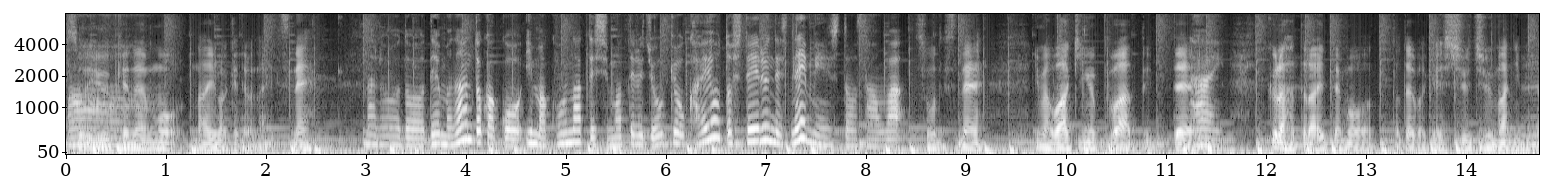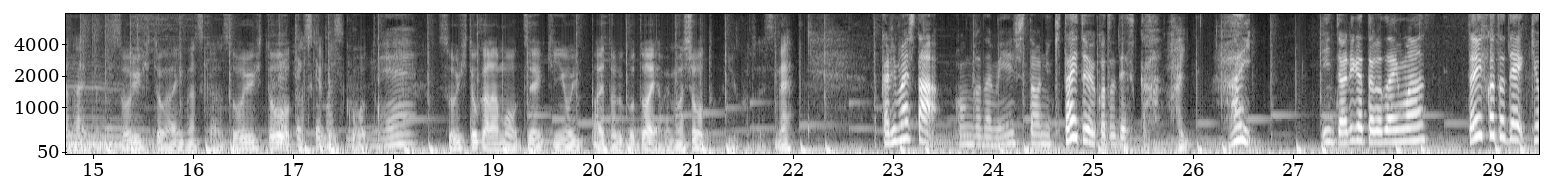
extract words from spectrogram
そういう懸念もないわけではないですね。なるほど。でもなんとかこう今こうなってしまっている状況を変えようとしているんですね民主党さんは。そうですね。今ワーキングプアって言って、はいいくら働いても例えば月収10万に満たないとかうん。そういう人がいますからそういう人を助けていこうと、ねそういう人からも税金をいっぱい取ることはやめましょうということですね。わかりました。今後の民主党に期待ということですか？はい。はい。委員長ありがとうございます。ということで今日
